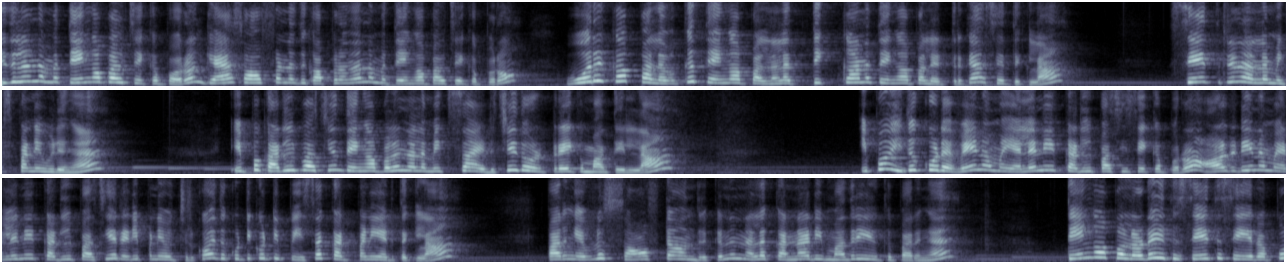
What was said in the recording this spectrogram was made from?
இதில் நம்ம தேங்காய் பால் சேர்க்க போகிறோம் கேஸ் ஆஃப் பண்ணதுக்கு அப்புறம் தான் நம்ம தேங்காய் பால் சேர்க்க போகிறோம் ஒரு கப் அளவுக்கு தேங்காய் பால் நல்லா திக்கான தேங்காய் பால் எடுத்துருக்கேன். சேர்த்துக்கலாம். சேர்த்துட்டு நல்லா மிக்ஸ் பண்ணி விடுங்க. இப்போ கடல் பாசியும் தேங்காய் பாலும் நல்லா மிக்ஸ் ஆகிடுச்சு இது ஒரு ட்ரேக்கு மாற்றிடலாம் இப்போ இது கூடவே நம்ம இளநீர் கடல் பாசி சேர்க்க போகிறோம் ஆல்ரெடி நம்ம இளநீர் கடல் பாசியை ரெடி பண்ணி வச்சுருக்கோம். இது குட்டி குட்டி பீஸாக கட் பண்ணி எடுத்துக்கலாம். பாருங்கள் எவ்வளோ சாஃப்டாக வந்திருக்குன்னு நல்ல கண்ணாடி மாதிரி இருக்குது பாருங்கள் தேங்காய் பாலோட இது சேர்த்து செய்கிறப்போ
